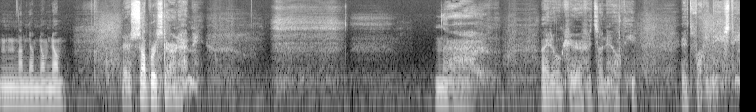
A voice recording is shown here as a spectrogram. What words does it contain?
Mm, num num num num. There's supper staring at me. Nah. I don't care if it's unhealthy. It's fucking tasty.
